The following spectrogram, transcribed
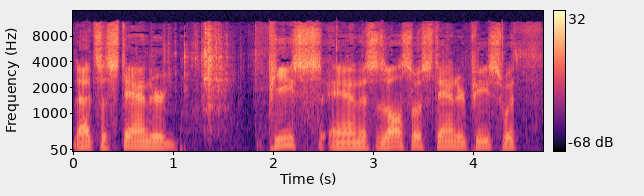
that's a standard piece, and this is also a standard piece with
